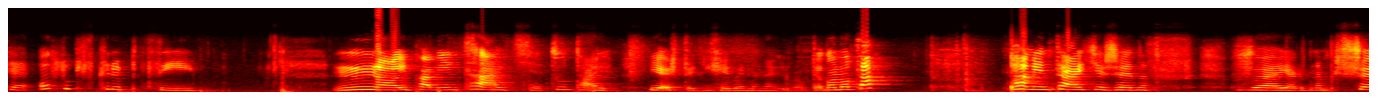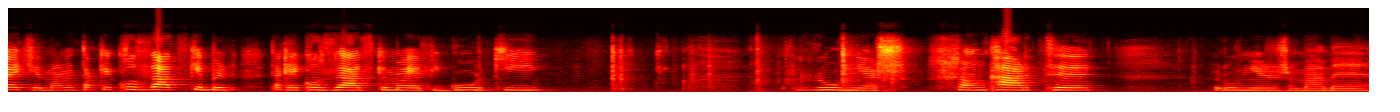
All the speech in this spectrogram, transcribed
Pamiętajcie o subskrypcji. No i pamiętajcie, tutaj jeszcze dzisiaj będę nagrywał tego moca. Pamiętajcie, że, że jak napiszecie, mamy takie kozackie, takie kozackie moje figurki. Również są karty. Również, mamy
